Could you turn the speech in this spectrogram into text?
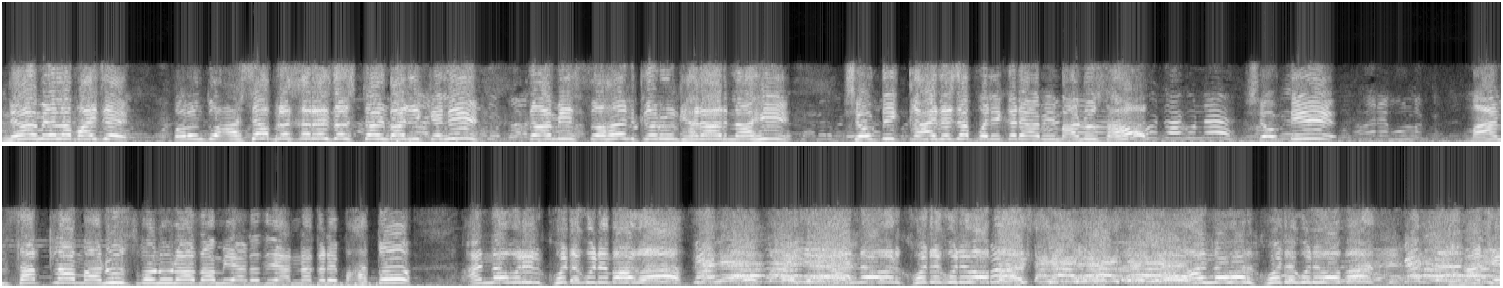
न्याय मिळाला पाहिजे. परंतु अशा प्रकारे जर स्टंटबाजी केली तर आम्ही सहन करून घेणार नाही. शेवटी कायद्याच्या पलीकडे आम्ही माणूस आहोत. शेवटी माणसातला माणूस म्हणून आज आम्ही अनादे अण्णाकडे पाहतो. अण्णावरील खोटे गुन्हे माग अण्णावर खोटे गुन्हे वापस अण्णावर खोटे गुन्हे वापस कुणाचे?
